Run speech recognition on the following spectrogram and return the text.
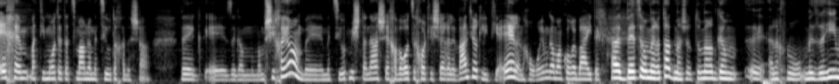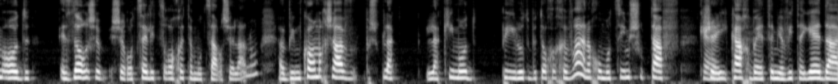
איך הן מתאימות את עצמן למציאות החדשה. וזה גם ממשיך היום, במציאות משתנה שחברות צריכות להישאר רלוונטיות, להתייעל, אנחנו רואים גם מה קורה בהייטק. את בעצם אומרת עוד משהו, את אומרת גם, אה, אנחנו מזהים עוד אזור ש, שרוצה לצרוך את המוצר שלנו, אבל במקום עכשיו פשוט לה, להקים עוד פעילות בתוך החברה, אנחנו מוצאים שותף. כן. שייקח בעצם, יביא את הידע,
